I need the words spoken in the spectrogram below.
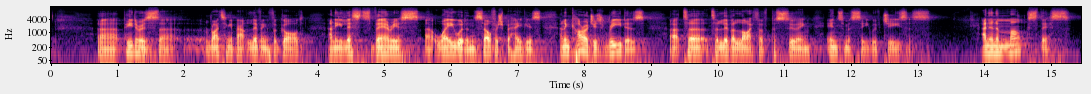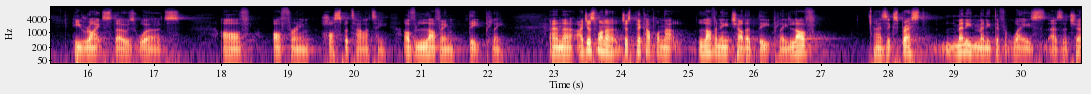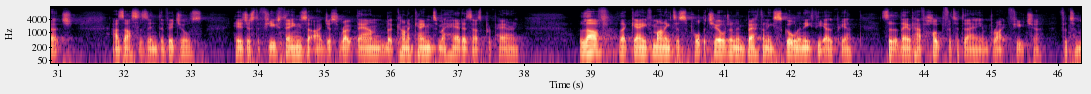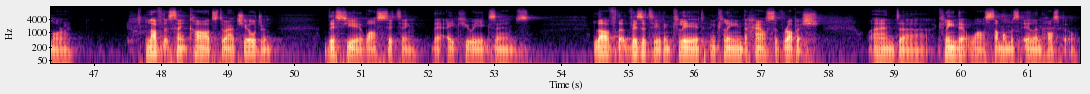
uh, Peter is uh, writing about living for God and he lists various uh, wayward and selfish behaviors and encourages readers uh, to, to live a life of pursuing intimacy with Jesus. And in amongst this, he writes those words of offering hospitality, of loving deeply. And uh, I just want to just pick up on that loving each other deeply. Love has expressed many, many different ways as a church, as us as individuals. Here's just a few things that I just wrote down that kind of came to my head as I was preparing. Love that gave money to support the children in Bethany School in Ethiopia so that they would have hope for today and bright future for tomorrow. Love that sent cards to our children this year while sitting their AQE exams. Love that visited and cleared and cleaned the house of rubbish and uh, cleaned it while someone was ill in hospital.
